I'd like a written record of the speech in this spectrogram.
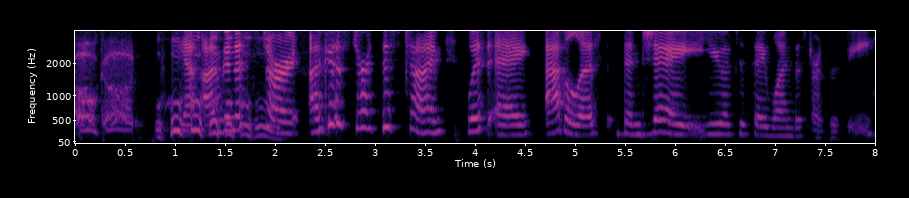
oh God. Yeah, I'm gonna start. I'm gonna start this time with A. Aboleth. Then J. You have to say one that starts with B.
